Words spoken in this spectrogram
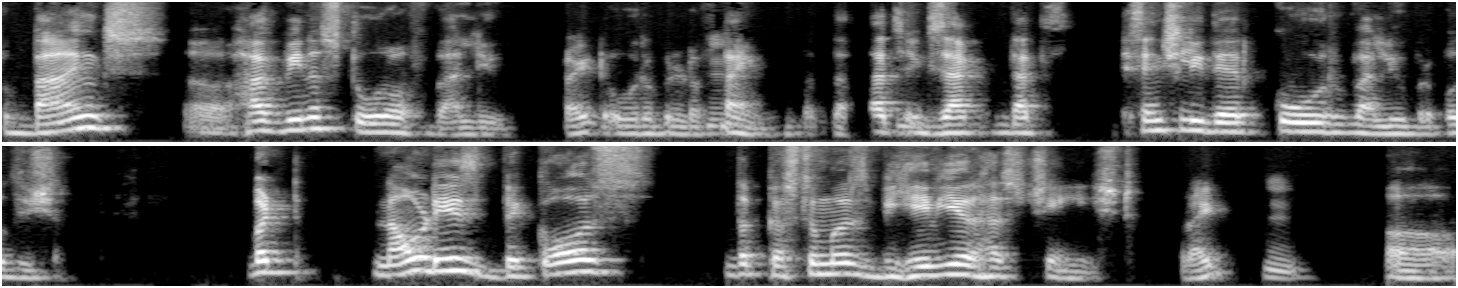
banks uh, have been a store of value, right, over a period of Mm. time. That's Mm. exact. That's essentially their core value proposition. But nowadays, because the customer's behavior has changed, right, Mm. uh,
